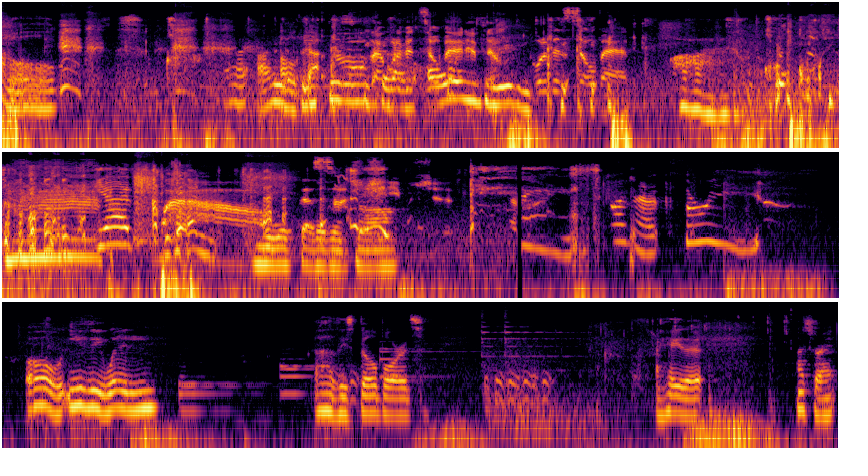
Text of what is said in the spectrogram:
oh, I, I Oh, hate God. Oh, that would have been so bad, always Hypno. Would have been so bad. yes! Wow. I wish that That's ever such draw. cheap shit. I'm at three. Oh, easy win. Oh, these billboards. I hate it. That's right.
